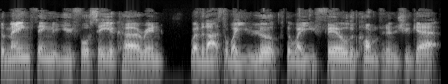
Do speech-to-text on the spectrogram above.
the main thing that you foresee occurring, whether that's the way you look, the way you feel, the confidence you get.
